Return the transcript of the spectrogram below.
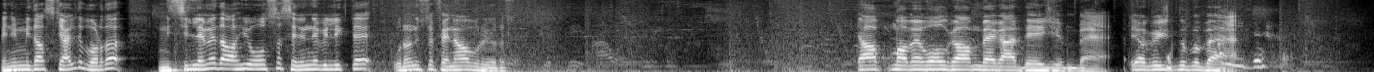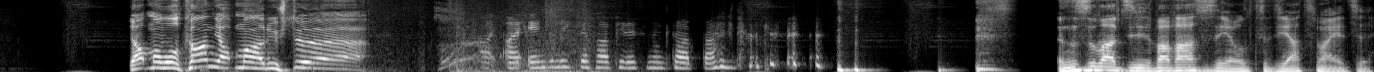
Benim Midas geldi bu arada misilleme dahi olsa seninle birlikte Uranüs'e fena vuruyoruz. Yapma be Volkan be kardeşim be. Yakıştı mı be? İyiydi. Yapma Volkan yapma Rüştü. Ay, ay Angel ilk defa piresini ulti attı harbiden. Nasıl atı babası ya ulti diye atmaydı.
